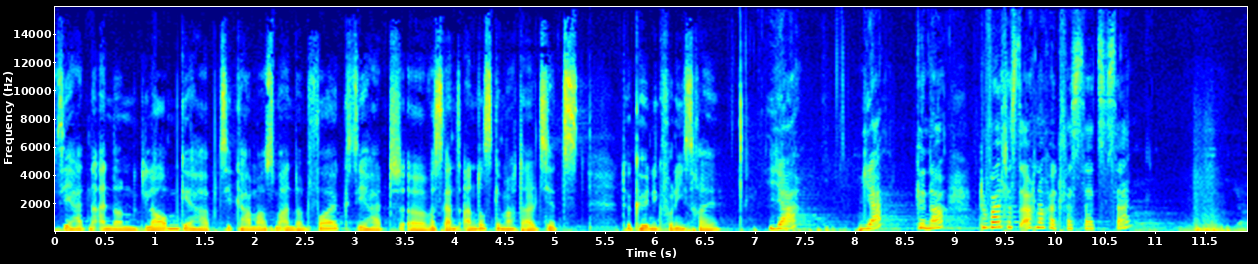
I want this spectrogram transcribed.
Sie hat einen anderen Glauben gehabt, sie kam aus einem anderen Volk, sie hat äh, was ganz anderes gemacht als jetzt der König von Israel. Ja, ja, genau. Du wolltest auch noch etwas dazu sagen? Ja,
